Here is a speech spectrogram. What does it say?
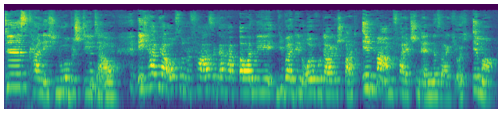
das kann ich nur bestätigen. Genau. Ich habe ja auch so eine Phase gehabt, oh nee, lieber den Euro da gespart. Immer am falschen Ende, sage ich euch. Immer.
